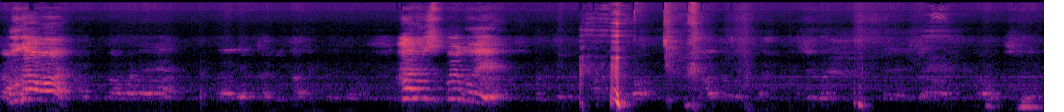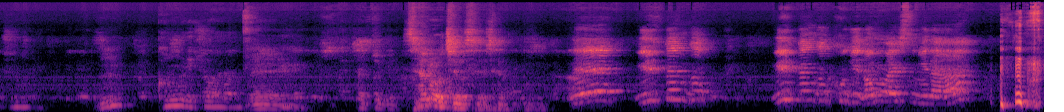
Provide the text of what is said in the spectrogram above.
무가원. 한우 숯불구이. 응? 건물이 좋아요. 네. 새로 지었어요, 새로. 고기 너무 맛있습니다.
